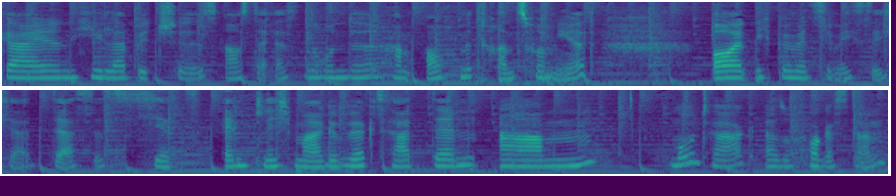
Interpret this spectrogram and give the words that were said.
geilen Healer Bitches aus der ersten Runde haben auch mit transformiert. Und ich bin mir ziemlich sicher, dass es jetzt endlich mal gewirkt hat, denn am Montag, also vorgestern,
